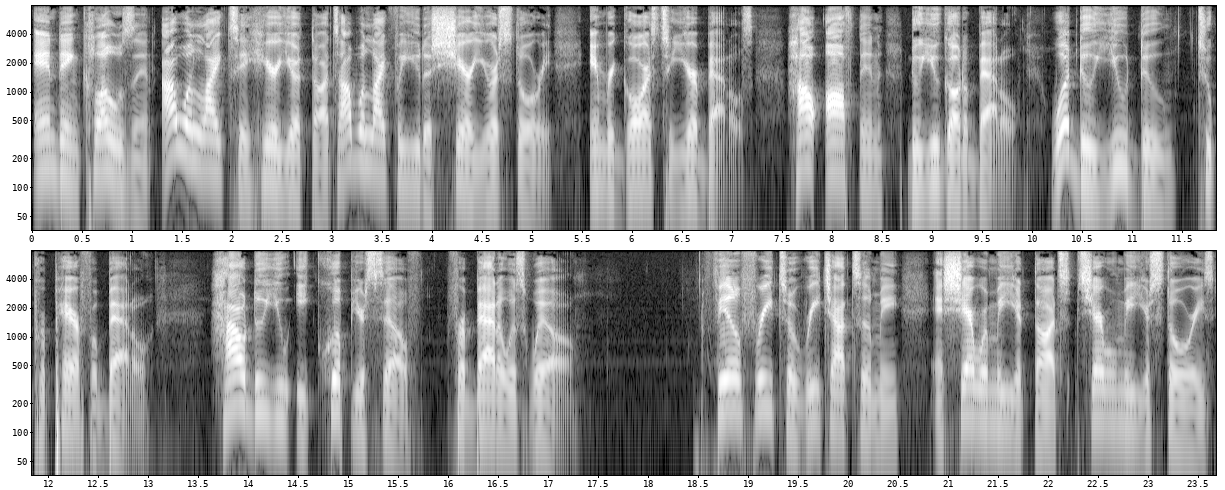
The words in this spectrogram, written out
And in closing, I would like to hear your thoughts. I would like for you to share your story in regards to your battles. How often do you go to battle? What do you do to prepare for battle? How do you equip yourself for battle as well? Feel free to reach out to me and share with me your thoughts, share with me your stories.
